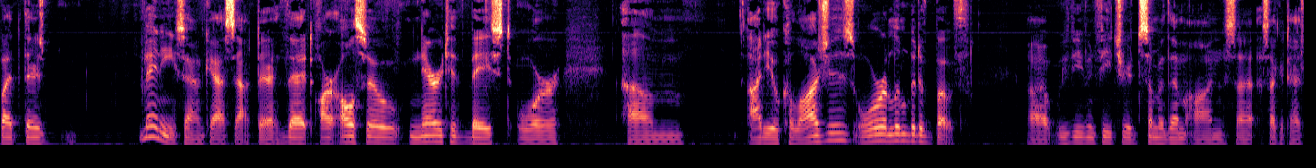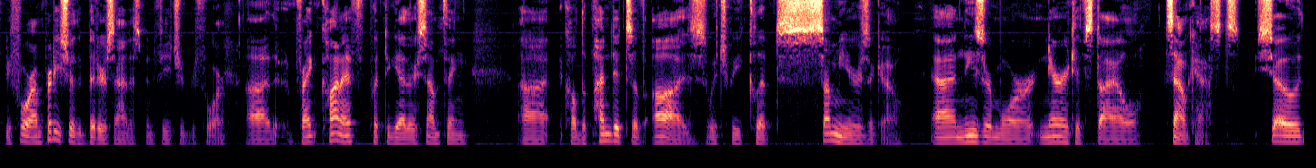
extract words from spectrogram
but there's many soundcasts out there that are also narrative based or um, audio collages or a little bit of both. Uh, we've even featured some of them on Succotash before. I'm pretty sure the Bitter Sound has been featured before. Uh, Frank Conniff put together something uh, called The Pundits of Oz, which we clipped some years ago. and these are more narrative style soundcasts. So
